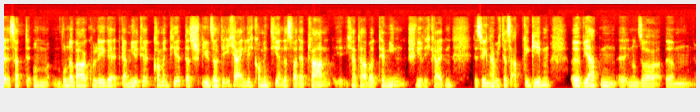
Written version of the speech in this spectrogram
es hat ein wunderbarer Kollege Edgar Mielke kommentiert. Das Spiel sollte ich eigentlich kommentieren. Das war der Plan. Ich hatte aber Terminschwierigkeiten. Deswegen habe ich das abgegeben. Äh, wir hatten äh, in unserer ähm,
